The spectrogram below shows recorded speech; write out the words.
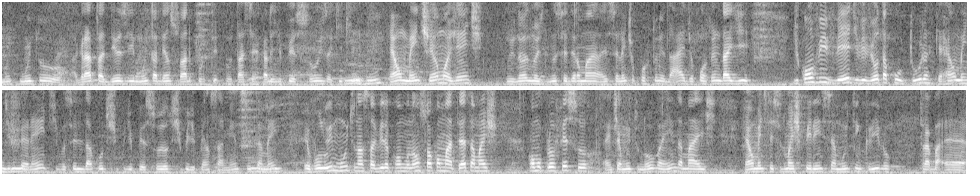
muito, muito grato a Deus e muito abençoado por, ter- por estar cercado de pessoas aqui que Uhum. realmente amam a gente. Nos, nos, nos cederam uma excelente oportunidade, oportunidade de, de conviver, de viver outra cultura, que é realmente diferente, você lidar com outros tipos de pessoas, outros tipos de pensamentos e também evoluir muito nossa vida como não só como atleta, mas como professor. A gente é muito novo ainda, mas realmente tem sido uma experiência muito incrível. Traba é,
